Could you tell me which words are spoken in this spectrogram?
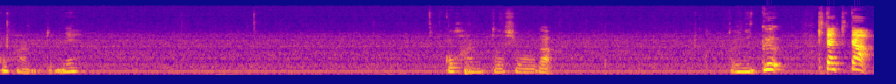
ご飯とねご飯と生姜。と肉。きたきた。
